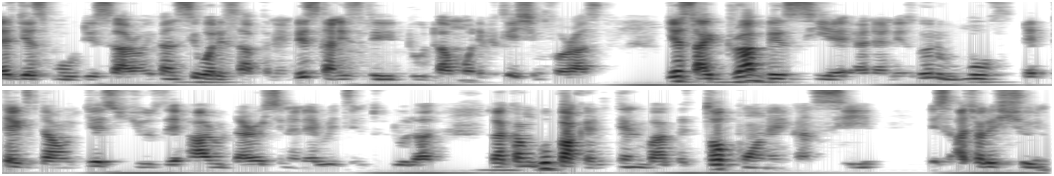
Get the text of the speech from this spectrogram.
Let's just move this around. You can see what is happening. This can easily do that modification for us yes i drag this here and then it's going to move the text down. Just use the arrow direction and everything to do that. So i can go back and turn back the top one and you can see it's actually showing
